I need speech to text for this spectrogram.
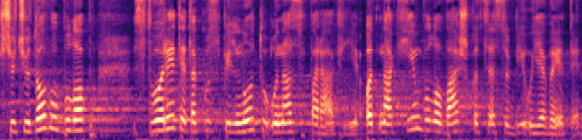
Що чудово було б створити таку спільноту у нас в парафії. Однак їм було важко це собі уявити.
